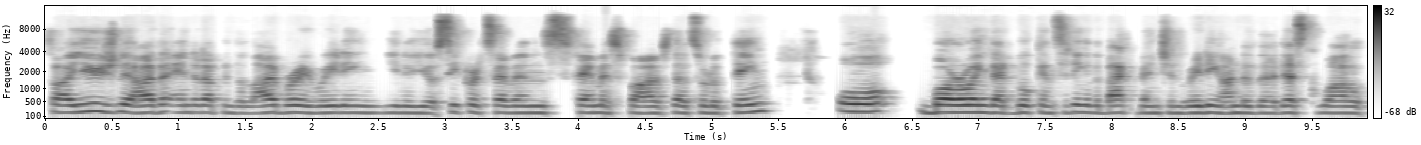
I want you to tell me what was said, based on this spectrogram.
So I usually either ended up in the library reading, you know, your Secret Sevens, Famous Fives, that sort of thing, or borrowing that book and sitting in the back bench and reading under the desk while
